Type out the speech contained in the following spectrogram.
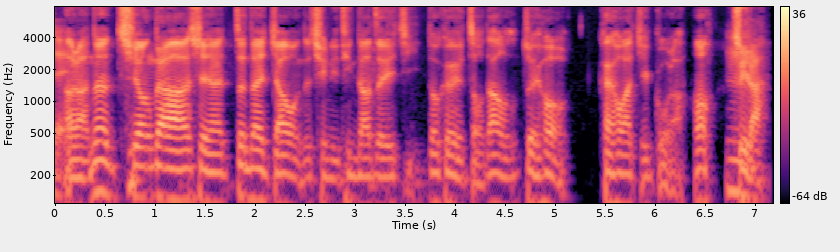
对好，了，那希望大家现在正在交往的情侣听到这一集，都可以走到最后开花结果了哦。嗯所以啦，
